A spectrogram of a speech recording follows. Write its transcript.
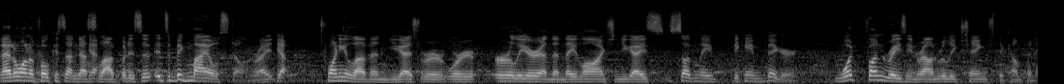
and I don't want to focus on Nest a Yeah. lot, but it's a, it's a big milestone, right? Yep. 2011, you guys were, were earlier, and then they launched, and you guys suddenly became bigger. What fundraising round really changed the company?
